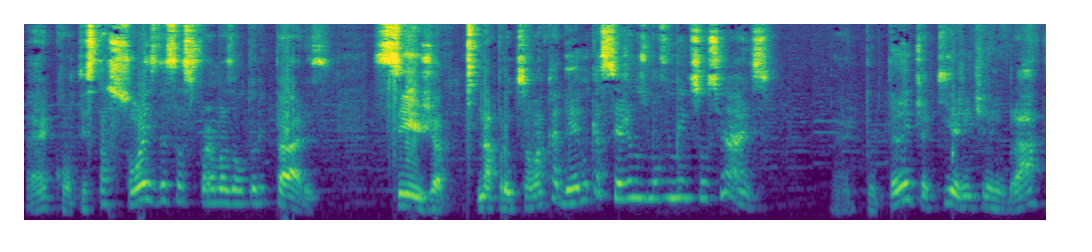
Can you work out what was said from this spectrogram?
é, contestações dessas formas autoritárias, seja na produção acadêmica, seja nos movimentos sociais. É importante aqui a gente lembrar,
